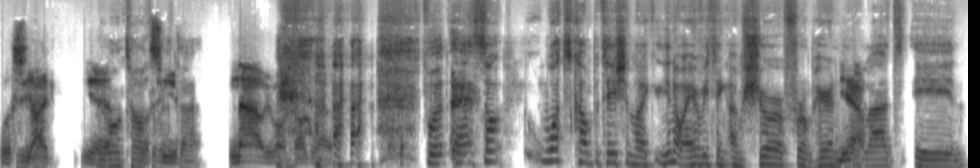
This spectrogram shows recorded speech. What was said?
we'll see. We I yeah, we won't talk we'll about that. No, we won't talk about it. but uh, so, what's competition like? You know, everything. I'm sure from hearing Yeah. the lads in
